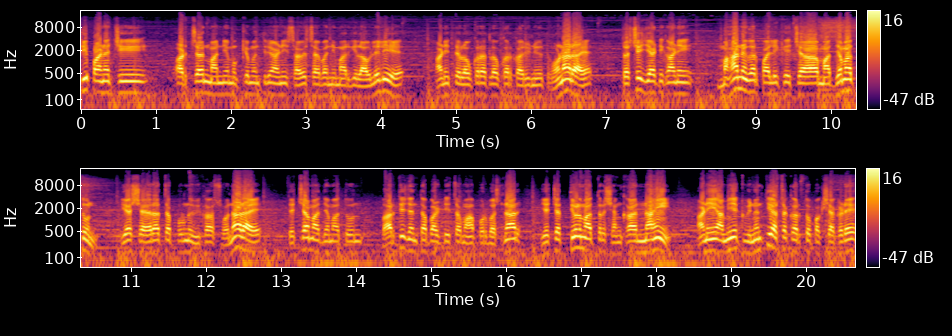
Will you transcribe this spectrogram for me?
ती पाण्याची अडचण मान्य मुख्यमंत्री आणि सावेसाहेबांनी मार्गी लावलेली आहे आणि ते लवकरात लवकर कार्यान्वित होणार आहे. तसेच या ठिकाणी महानगरपालिकेच्या माध्यमातून या शहराचा पूर्ण विकास होणार आहे. त्याच्या माध्यमातून भारतीय जनता पार्टीचा महापौर बसणार याच्यात तीळ मात्र शंका नाही. आणि आम्ही एक विनंती असं करतो पक्षाकडे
